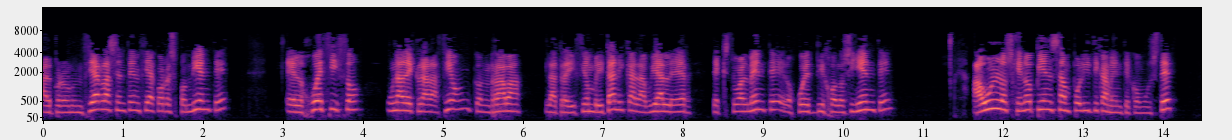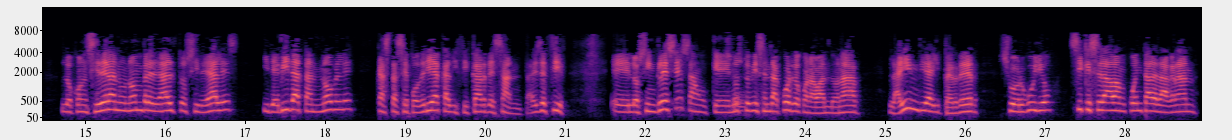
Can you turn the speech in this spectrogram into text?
al pronunciar la sentencia correspondiente, el juez hizo una declaración que honraba la tradición británica, la voy a leer textualmente. El juez dijo lo siguiente: Aún los que no piensan políticamente como usted lo consideran un hombre de altos ideales y de vida tan noble que hasta se podría calificar de santa. Es decir, eh, los ingleses, aunque no estuviesen de acuerdo con abandonar la India y perder su orgullo, sí que se daban cuenta de la gran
